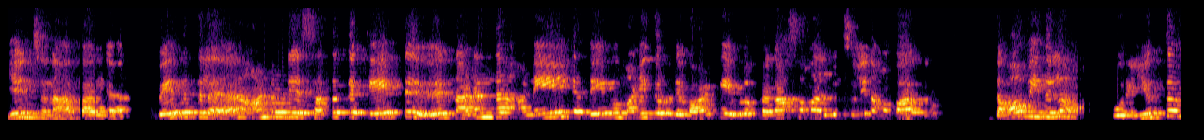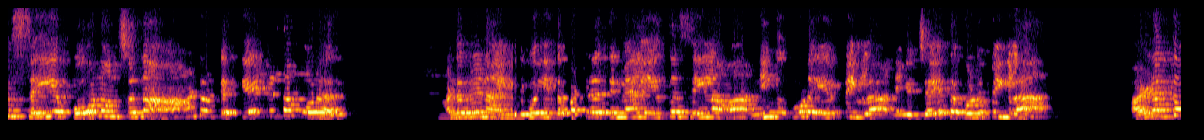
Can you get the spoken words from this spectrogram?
ஏன்னு சொன்னா பாருங்க வேதத்துல ஆண்டவருடைய சத்தத்தை கேட்டு நடந்த அநேக தேவ மனிதருடைய வாழ்க்கை எவ்வளவு பிரகாசமா இருக்குன்னு சொல்லி நம்ம பார்க்கிறோம். தாவீதெல்லாம் ஒரு யுத்தம் செய்ய போனோம்னு சொன்னா ஆண்டவர்கிட்ட கேட்டுட்டு தான் போறாரு. ஆண்டவரே நான் இங்க போய் இந்த பட்டணத்தின் மேல யுத்தம் செய்யலாமா? நீங்க கூட இருப்பீங்களா? நீங்க ஜெயத்தை கொடுப்பீங்களா? அழகா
